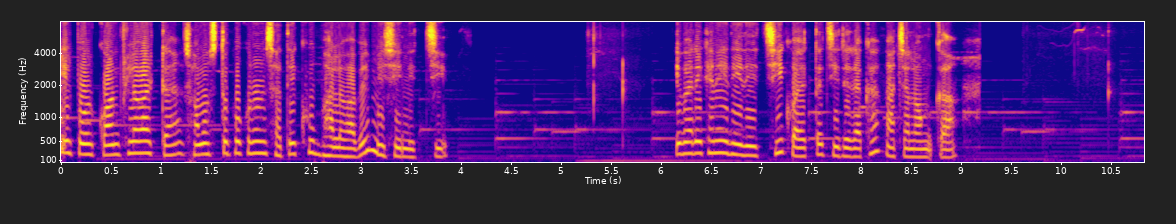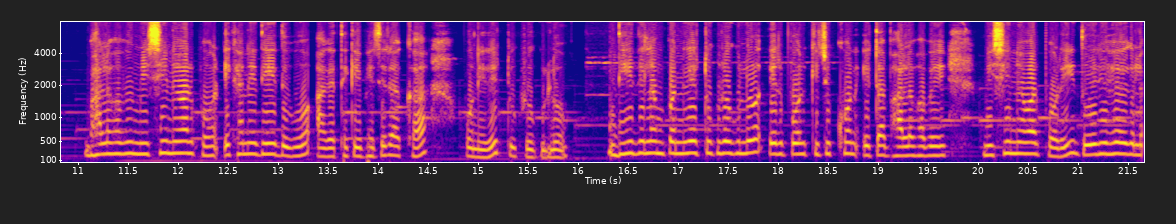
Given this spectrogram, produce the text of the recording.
এরপর কর্নফ্লাওয়ারটা সমস্ত উপকরণের সাথে খুব ভালোভাবে মিশিয়ে নিচ্ছি। এবার এখানে দিয়ে দিচ্ছি কয়েকটা চিড়ে রাখা কাঁচা লঙ্কা। ভালোভাবে মিশিয়ে নেওয়ার পর এখানে দিয়ে দেবো আগে থেকে ভেজে রাখা পনিরের টুকরোগুলো। দিয়ে দিলাম পনিরের টুকরোগুলো, এরপর কিছুক্ষণ এটা ভালোভাবে মিশিয়ে নেওয়ার পরেই তৈরি হয়ে গেল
